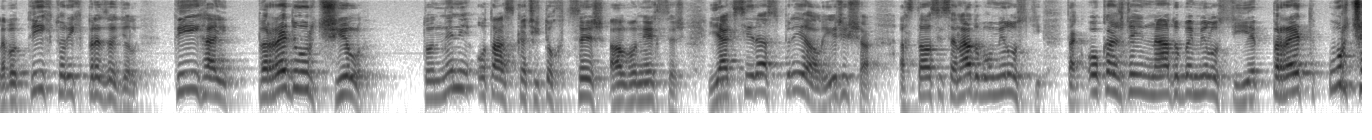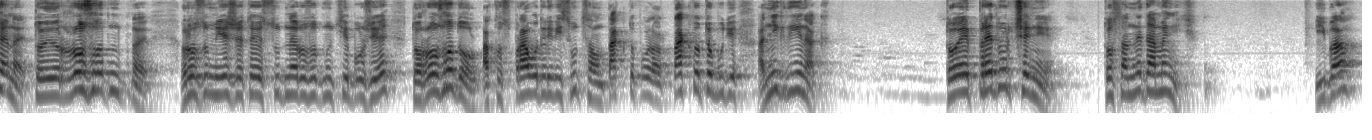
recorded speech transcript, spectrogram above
lebo tých, ktorých predzvedel, tých aj predurčil. To není otázka, či to chceš alebo nechceš. Jak si raz prijal Ježiša a stal si sa nádobou milosti, tak o každej nádobe milosti je predurčené. To je rozhodnuté. Rozumieš, že to je súdne rozhodnutie Božie? To rozhodol ako spravodlivý sudca. On takto povedal, takto to bude a nikdy inak. To je predurčenie. To sa nedá meniť. Iba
